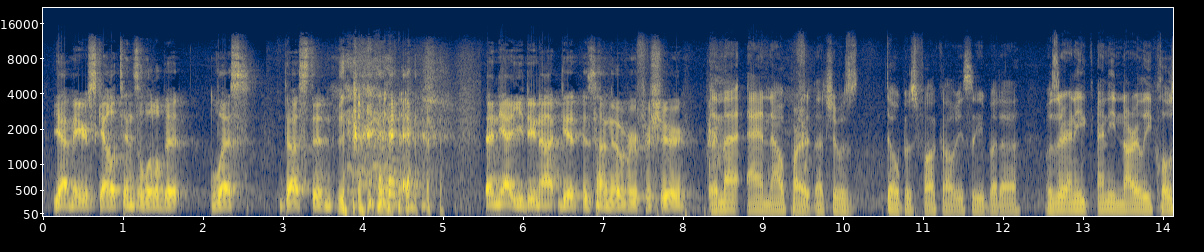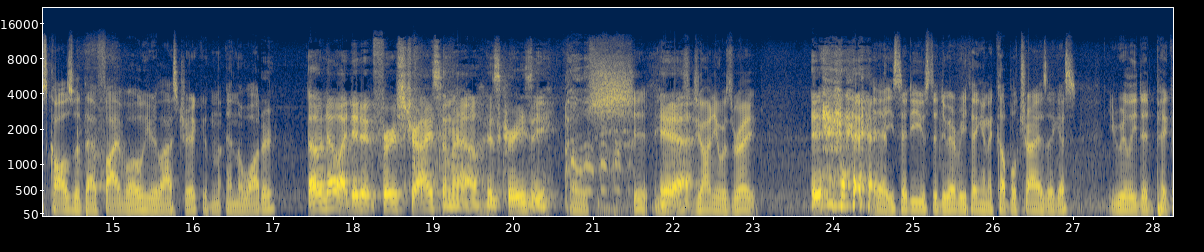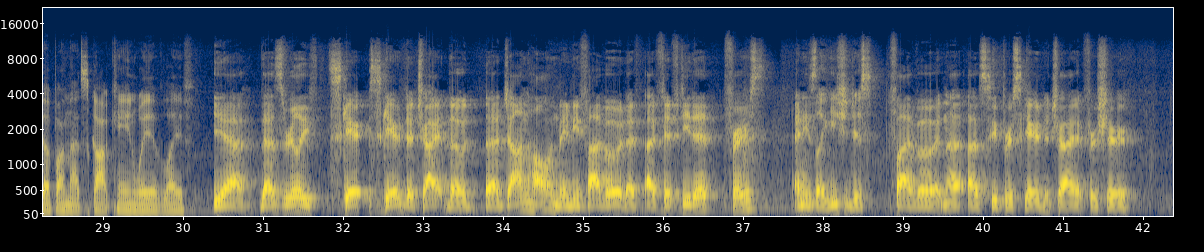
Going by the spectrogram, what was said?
yeah. Maybe your skeleton's a little bit less dusted, and yeah, you do not get as hungover for sure. And that and now part, that shit was dope as fuck, obviously. But uh, was there any any gnarly close calls with that 5-0, your last trick in the, in the water? Oh no, I did it first try somehow. It's crazy. Oh shit! Yeah, Johnny was right. yeah. You said you used to do everything in a couple tries. I guess you really did pick up on that Scott Kane way of life. Yeah, that was really scared scared to try it though. Uh, John Holland made me 5 0. I, I 50'd it first, and he's like, you should just 5 0 it. And I, I was super scared to try it for sure.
